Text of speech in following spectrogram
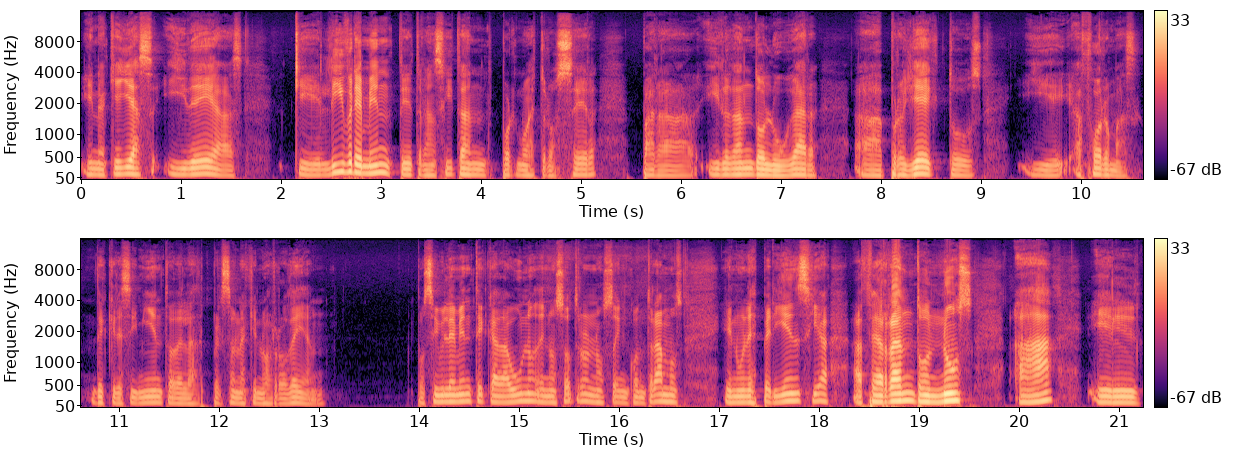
en aquellas ideas que libremente transitan por nuestro ser para ir dando lugar a proyectos y a formas de crecimiento de las personas que nos rodean. Posiblemente cada uno de nosotros nos encontramos en una experiencia aferrándonos a el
